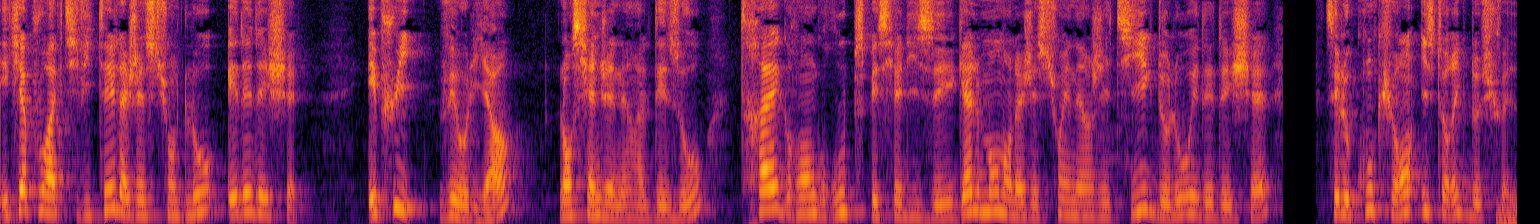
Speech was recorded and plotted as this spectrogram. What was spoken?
et qui a pour activité la gestion de l'eau et des déchets. Et puis Veolia, l'ancienne générale des eaux, très grand groupe spécialisé également dans la gestion énergétique de l'eau et des déchets. C'est le concurrent historique de Suez.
